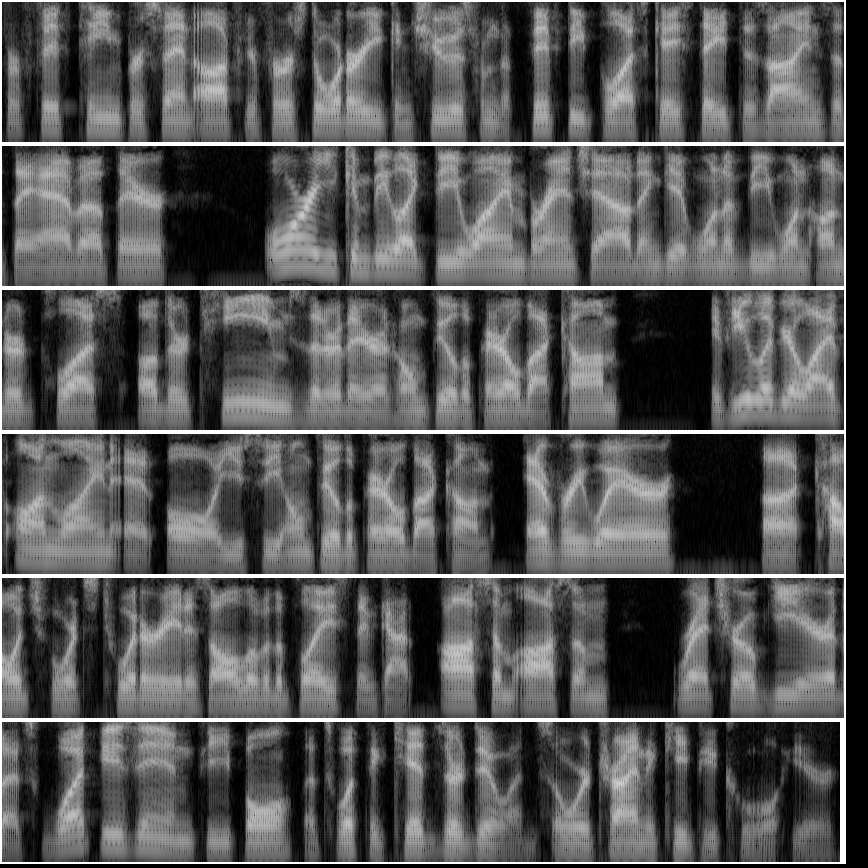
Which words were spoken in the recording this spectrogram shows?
for 15% off your first order. You can choose from the 50 plus K State designs that they have out there. Or you can be like DY and branch out and get one of the 100 plus other teams that are there at homefieldapparel.com. If you live your life online at all, you see homefieldapparel.com everywhere uh, college sports Twitter. It is all over the place. They've got awesome, awesome retro gear. That's what is in, people. That's what the kids are doing. So we're trying to keep you cool here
